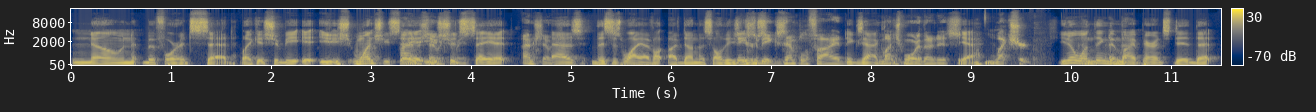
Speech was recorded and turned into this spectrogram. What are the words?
known before it's said. Like it should be. It, you sh- once you say it, you what you should say it I understand what you as this is why I've I've done this all these it needs years. to be exemplified Exactly. much more than it is Yeah. lectured You know, one thing that my parents did that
